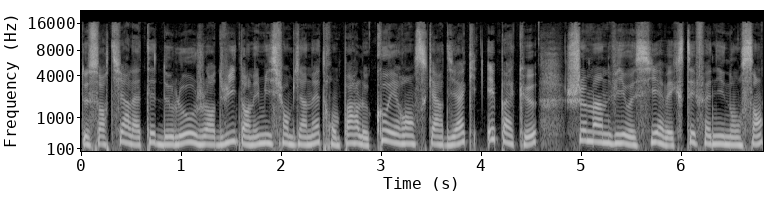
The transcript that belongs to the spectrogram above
de sortir la tête de l'eau. Aujourd'hui, dans l'émission Bien-être, on parle cohérence cardiaque et pas que. Chemin de vie aussi avec Stéphanie Nonsan,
